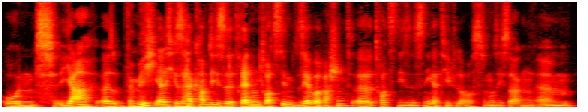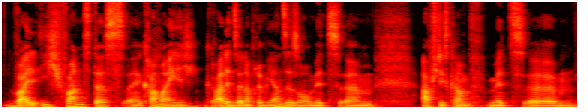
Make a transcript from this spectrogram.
Und ja, also für mich ehrlich gesagt kam diese Trennung trotzdem sehr überraschend, äh, trotz dieses Negativlaufs, muss ich sagen, ähm, weil ich fand, dass äh, Kramer eigentlich gerade in seiner Premierensaison mit ähm, Abstiegskampf, mit ähm,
